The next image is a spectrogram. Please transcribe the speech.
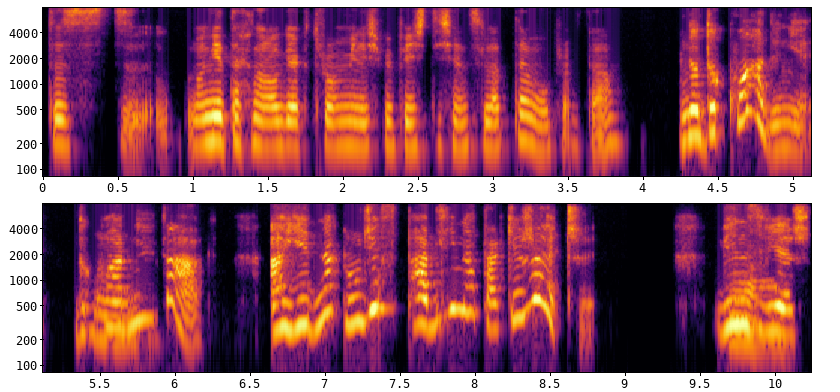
to jest no nie technologia, którą mieliśmy 5000 lat temu, prawda? No dokładnie, dokładnie hmm. tak. A jednak ludzie wpadli na takie rzeczy. Więc wow. wiesz,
